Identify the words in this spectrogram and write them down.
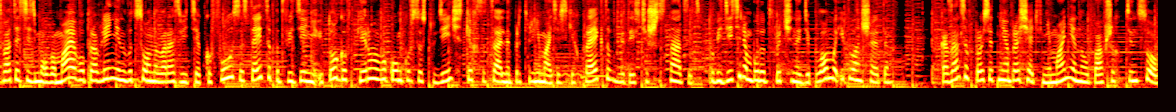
27 мая в Управлении инновационного развития КФУ состоится подведение итогов первого конкурса студенческих социально-предпринимательских проектов 2016. Победителям будут вручены дипломы и планшеты. Казанцев просят не обращать внимания на упавших птенцов.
